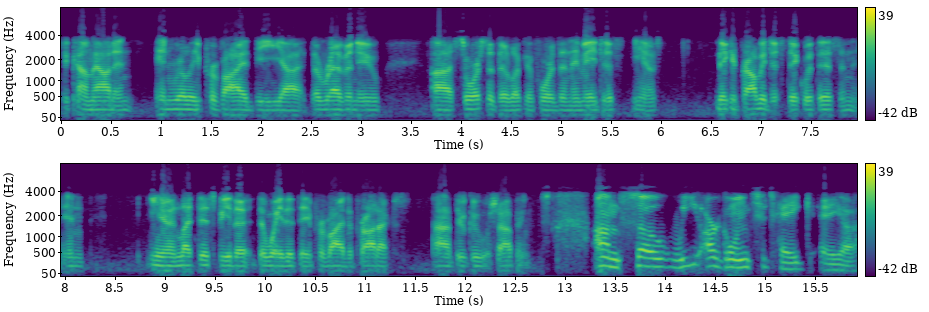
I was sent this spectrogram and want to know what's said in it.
to come out and and really provide the uh, the revenue uh, source that they're looking for, then they may just you know they could probably just stick with this and, and you know and let this be the the way that they provide the products uh, through Google Shopping. Um, so we are going to take a uh,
